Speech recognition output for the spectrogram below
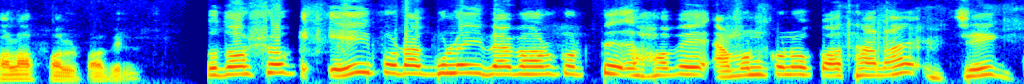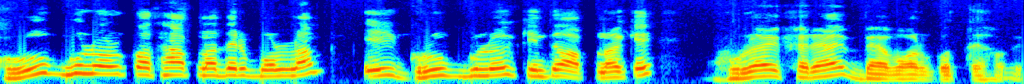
ফলাফল পাবেন। তো দর্শক, এই প্রোডাক্টগুলোই ব্যবহার করতে হবে এমন কোনো কথা না। যে গ্রুপগুলোর কথা আপনাদের বললাম, এই গ্রুপগুলো কিন্তু আপনাকে ঘুরায় ফেরায় ব্যবহার করতে হবে।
